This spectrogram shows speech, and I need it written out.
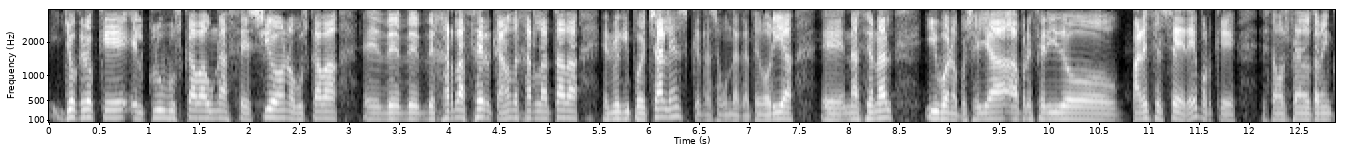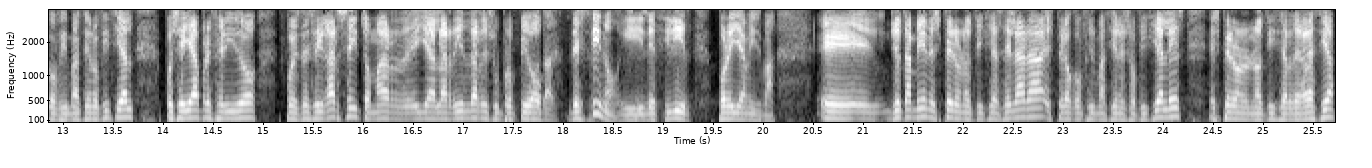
yo creo que el club buscaba una cesión o buscaba eh, de- de dejarla cerca, no dejarla atada en un equipo de Challenge, que es la segunda categoría eh, nacional. Y bueno, pues ella ha preferido, parece ser, ¿eh? porque estamos esperando también confirmación oficial, pues ella ha preferido pues desligarse y tomar ella las riendas de su propio Total. destino y decidir por ella misma. Eh, yo también espero noticias de Lara, espero confirmaciones oficiales, espero noticias de Gracia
